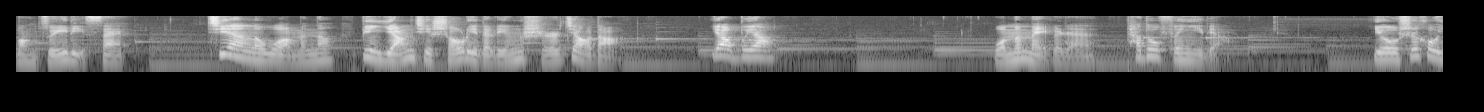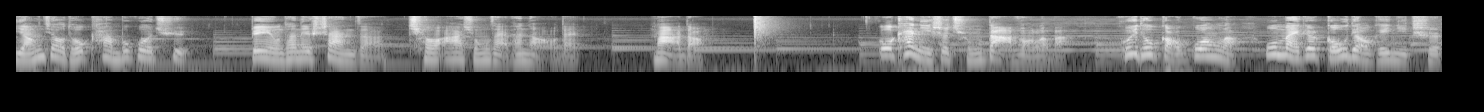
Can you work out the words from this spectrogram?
往嘴里塞，见了我们呢，便扬起手里的零食，叫道：“要不要？”我们每个人他都分一点有时候杨教头看不过去，便用他那扇子敲阿雄仔的脑袋，骂道：“我看你是穷大方了吧？回头搞光了，我买根狗屌给你吃。”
